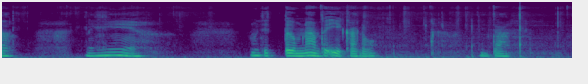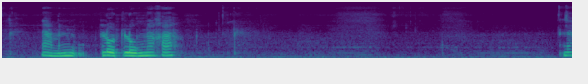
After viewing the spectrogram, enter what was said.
ละนี่มันจะเติมน้ำซะอีกค่ะดูนี่จ้ะน้ำมันลดลงนะคะ น้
